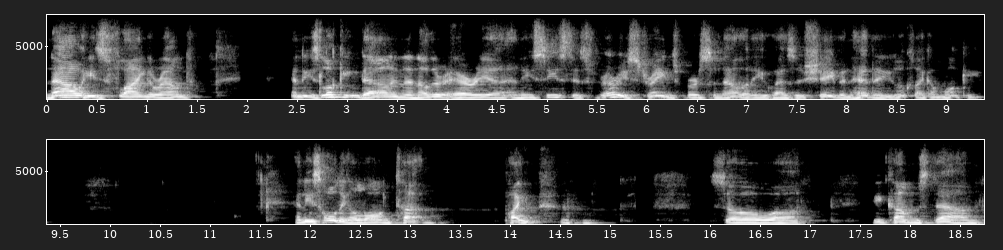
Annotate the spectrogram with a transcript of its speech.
Now he's flying around and he's looking down in another area and he sees this very strange personality who has a shaven head and he looks like a monkey. And he's holding a long pipe. so uh, he comes down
